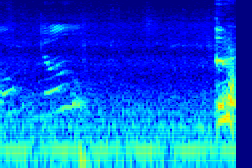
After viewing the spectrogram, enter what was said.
oh, no. No.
